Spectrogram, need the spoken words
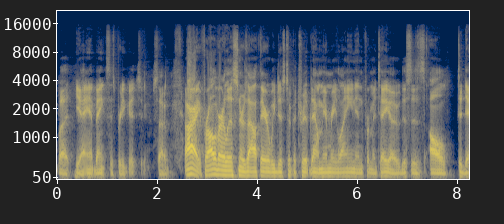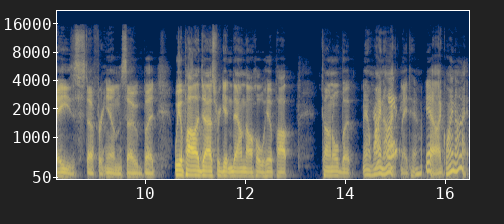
but yeah, Ant Banks is pretty good too. So, all right, for all of our listeners out there, we just took a trip down memory lane, and for Mateo, this is all today's stuff for him. So, but we apologize for getting down the whole hip hop tunnel, but man, why not, Mateo? Yeah, like why not?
